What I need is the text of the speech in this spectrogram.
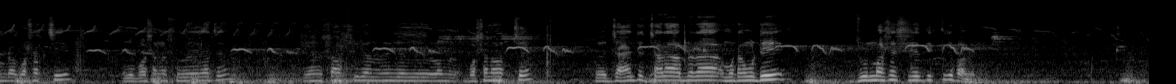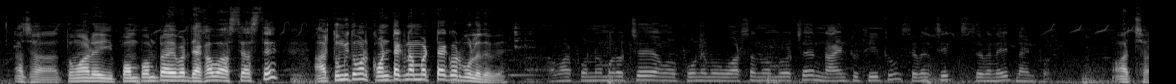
আমরা বসাচ্ছি, এই যে বসানো শুরু হয়ে গেছে, এবং সব সিরিয়াল অনুযায়ী বসানো হচ্ছে। তো জায়ান্টের চারা আপনারা মোটামুটি জুন মাসের শেষের দিক থেকে পাবেন। আচ্ছা তোমার এই পমপমটা এবার দেখাবো আস্তে আস্তে। আর তুমি তোমার কন্ট্যাক্ট নাম্বারটা একবার বলে দেবে। আমার ফোন নাম্বার হচ্ছে আমার ফোন এবং হোয়াটসঅ্যাপ নাম্বার হচ্ছে nine two three two seven six seven eight nine four আচ্ছা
